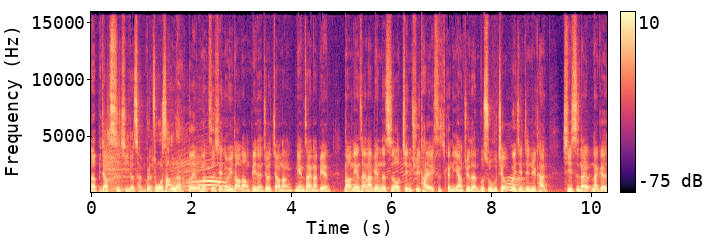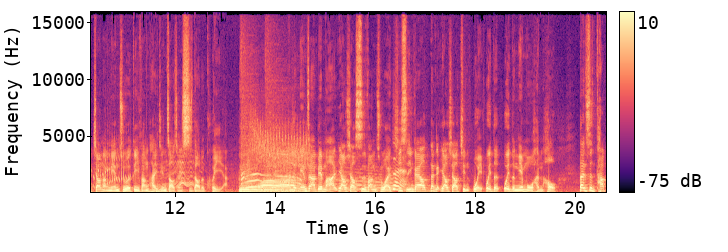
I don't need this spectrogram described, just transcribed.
呃比较刺激的成分，会灼伤的。对，我们之前有遇到那种病人，就是胶囊粘在那边，然后粘在那边的时候进去，他有一次跟你一样觉得很不舒服，就胃镜进去看。其实那那个胶囊粘住的地方，它已经造成食道的溃疡。哇！它就粘在那边，把它药效释放出来。其实应该要那个药效进胃，胃的胃的黏膜很厚，但是它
